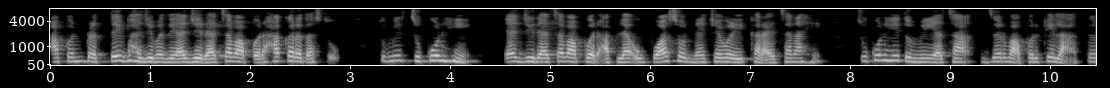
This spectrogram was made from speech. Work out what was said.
आपण प्रत्येक भाजीमध्ये या जिऱ्याचा वापर हा करत असतो. तुम्ही चुकूनही या जिऱ्याचा वापर आपल्या उपवास सोडण्याच्या वेळी करायचा नाही. चुकूनही तुम्ही याचा जर वापर केला तर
